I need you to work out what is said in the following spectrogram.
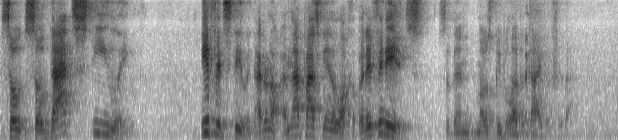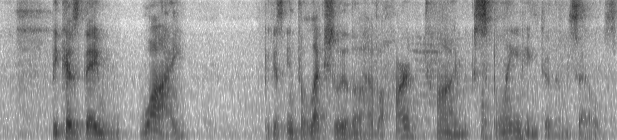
So so that's stealing. If it's stealing, I don't know. I'm not passing in halacha, but if it is, so then most people have a taiva for that. Because they why? Because intellectually they'll have a hard time explaining to themselves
